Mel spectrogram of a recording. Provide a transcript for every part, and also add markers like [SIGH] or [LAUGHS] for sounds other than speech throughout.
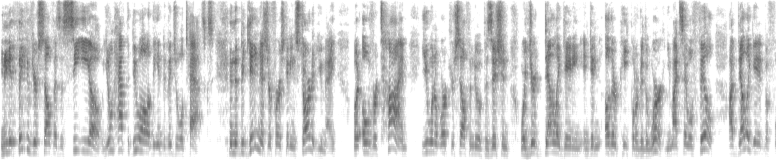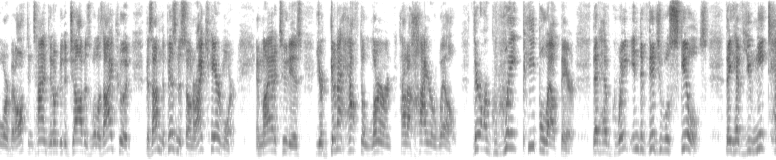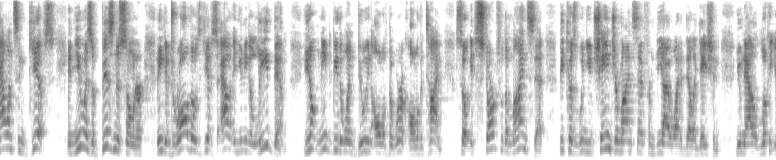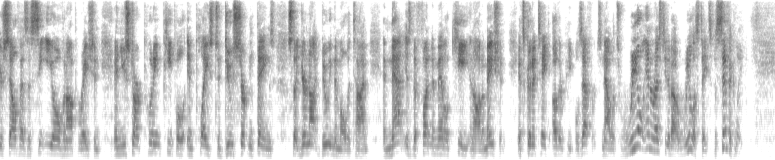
You need to think of yourself as a CEO. You don't have to do all of the individual tasks. In the beginning, as you're first getting started, you may, but over time, you want to work yourself into a position where you're delegating and getting other people to do the work. You might say, well, Phil, I've delegated before, but oftentimes they don't do the job as well as I could because I'm the business owner. I care more. And my attitude is you're going to have to learn how to hire well. There are great people out there that have great individual skills. They have unique talents and gifts. And you as a business owner need to draw those gifts out and you need to lead them. You don't need to be the one doing all of the work all of the time. So it starts with a mindset because when you change your mindset from DIY to delegation, you now look at yourself as a CEO of an operation and you start putting people in place to do certain things so that you're not doing them all the time. And that is the fundamental key in automation. It's going to take other people's efforts. Now, what's real interesting about real estate specifically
